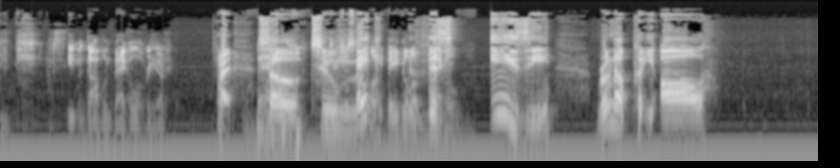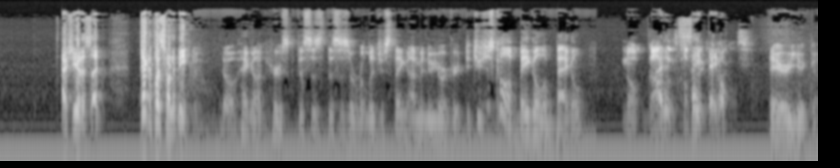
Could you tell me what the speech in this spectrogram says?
I'm just eating a goblin bagel over here. All right. So to Did you just call a make bagel a this bagel? easy, we're gonna put you all. Actually, you gotta decide. Pick a place you want to be. No, hang on, Hursk. This is this is a religious thing. I'm a New Yorker. Did you just call a bagel a bagel? No, goblins call say bagels bagel. bagels. There you go.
